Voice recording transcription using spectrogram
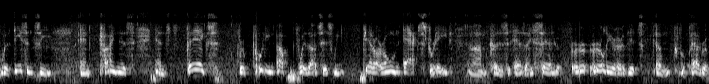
with decency and kindness. And thanks for putting up with us as we get our own act straight. Because, um, as I said er- earlier, it's um, a matter of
